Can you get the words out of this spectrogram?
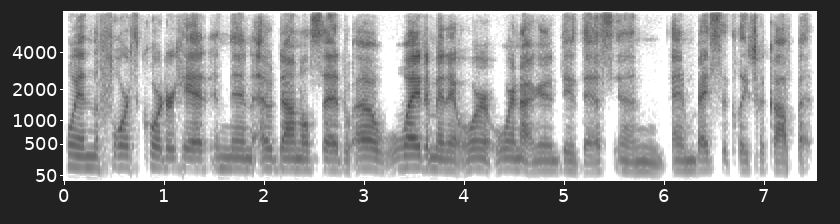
when the fourth quarter hit. And then O'Donnell said, Oh, wait a minute, we're we're not going to do this, and and basically took off. But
